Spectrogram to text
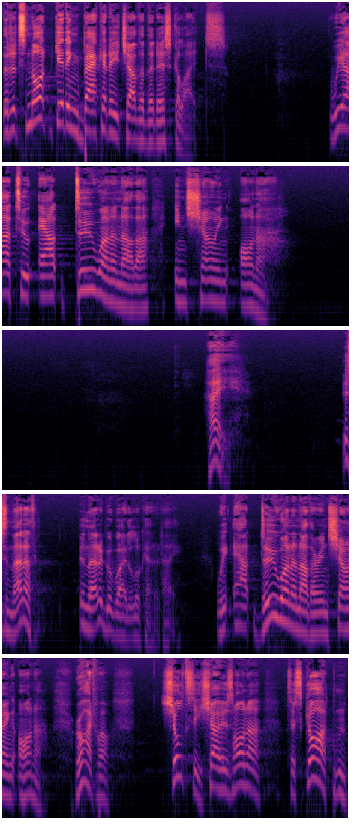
that it's not getting back at each other that escalates. We are to outdo one another in showing honour. Hey, isn't that, a, isn't that a good way to look at it, hey? We outdo one another in showing honour. Right, well, Schultze shows honour to Scott, and,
